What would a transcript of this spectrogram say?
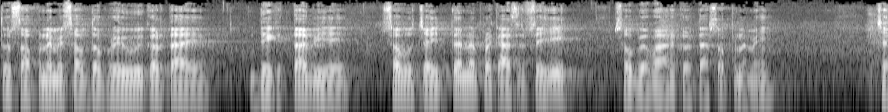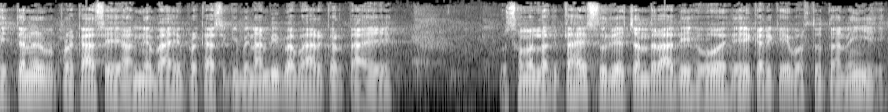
तो सपने में शब्द प्रयोग भी करता है, देखता भी है। सब चैतन्य प्रकाश से ही सब व्यवहार करता स्वप्न में। चैतन्य प्रकाश है, अन्य बाह्य प्रकाश के बिना भी व्यवहार करता है। उस समय लगता है सूर्य, चंद्र आदि हो, है करके वस्तुतः नहीं है।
